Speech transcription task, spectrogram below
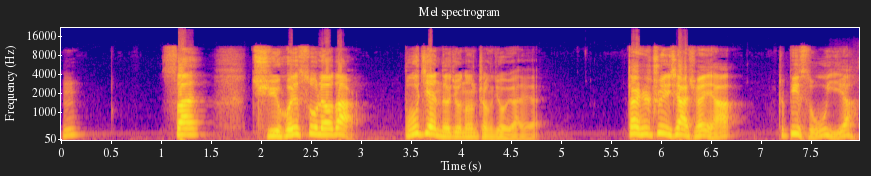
嗯。三，取回塑料袋，不见得就能拯救圆圆，但是坠下悬崖，这必死无疑啊！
